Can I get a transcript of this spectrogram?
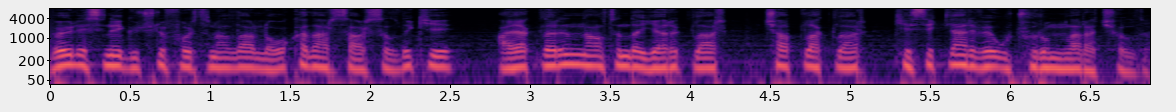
böylesine güçlü fırtınalarla o kadar sarsıldı ki ayaklarının altında yarıklar, çatlaklar, kesikler ve uçurumlar açıldı.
